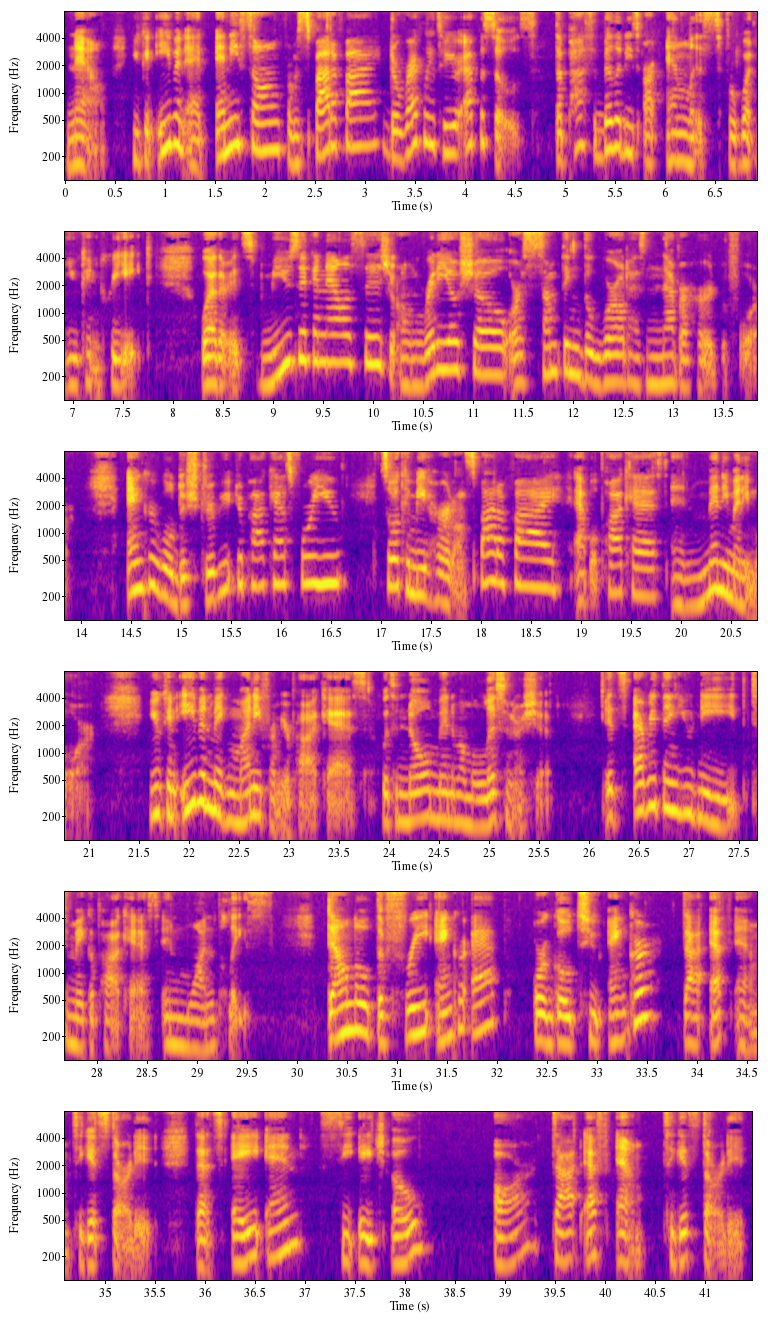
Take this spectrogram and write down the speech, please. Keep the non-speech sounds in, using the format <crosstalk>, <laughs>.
Now, you can even add any song from Spotify directly to your episodes. The possibilities are endless for what you can create. Whether it's music analysis, your own radio show, or something the world has never heard before. Anchor will distribute your podcast for you so it can be heard on Spotify, Apple Podcasts, and many, many more. You can even make money from your podcast with no minimum listenership. It's everything you need to make a podcast in one place. Download the free Anchor app or go to anchor.fm to get started. That's A N C H O R dot FM to get started.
